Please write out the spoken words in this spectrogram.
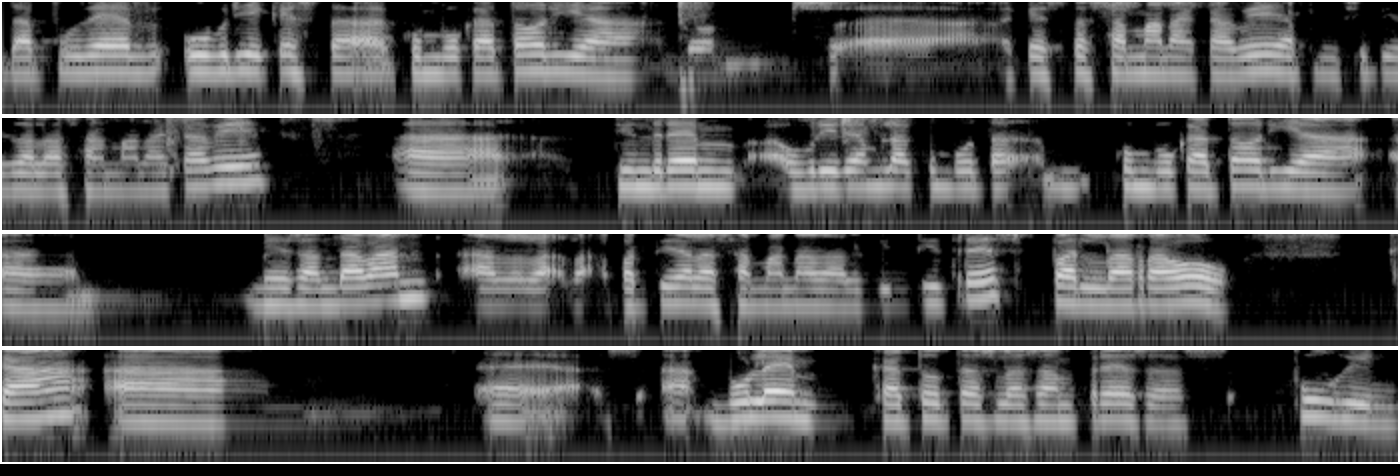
de poder obrir aquesta convocatòria doncs, eh, aquesta setmana que ve, a principis de la setmana que ve. Eh, tindrem, obrirem la convocatòria eh, més endavant, a, la, a partir de la setmana del 23, per la raó que eh, eh, volem que totes les empreses puguin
